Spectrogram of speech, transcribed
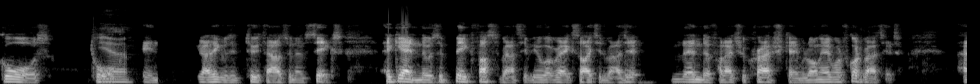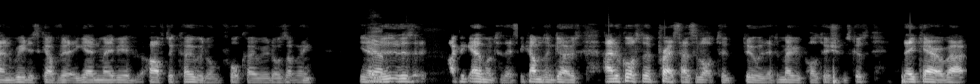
Gore's talk Yeah. in, I think it was in 2006. Again, there was a big fuss about it. People got very excited about it. Then the financial crash came along, and everyone forgot about it, and rediscovered it again, maybe after COVID or before COVID or something. You know, Yeah. there's I think element to this. It comes and goes, and of course, the press has a lot to do with it, and maybe politicians because they care about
